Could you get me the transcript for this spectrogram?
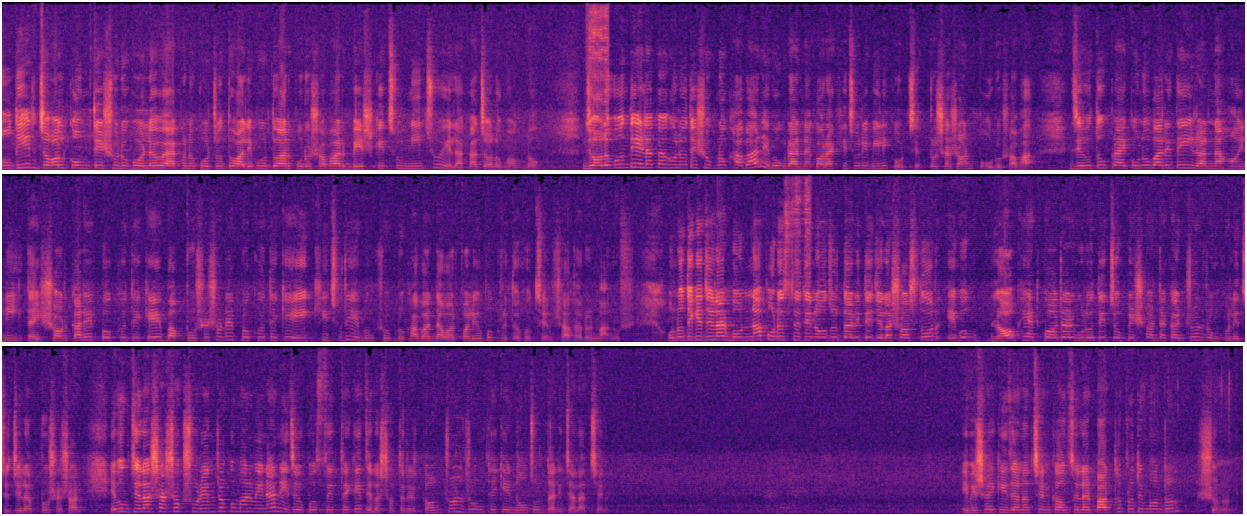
নদীর জল কমতে শুরু করলেও এখনও পর্যন্ত আলিপুরদুয়ার পুরসভার বেশ কিছু নিচু এলাকা জলমগ্ন। জলবন্দী এলাকাগুলোতে শুকনো খাবার এবং রান্না করা খিচুড়ি বিলি করছে প্রশাসন পৌরসভা। যেহেতু প্রায় কোনো বাড়িতেই রান্না হয়নি, তাই সরকারের পক্ষ থেকে বা প্রশাসনের পক্ষ থেকে এই খিচুড়ি এবং শুকনো খাবার দেওয়ার ফলে উপকৃত হচ্ছেন সাধারণ মানুষ। অন্যদিকে জেলার বন্যা পরিস্থিতি নজরদারিতে জেলা সস্তর এবং ব্লক হেডকোয়ার্টারগুলোতে চব্বিশ ঘণ্টা কন্ট্রোল রুম খুলেছে জেলা প্রশাসন এবং জেলা শাসক সুরেন্দ্র কুমার মিনা নিজে উপস্থিত থেকে জেলা সদরের কন্ট্রোল রুম থেকে নজরদারি চালাচ্ছেন। এ বিষয়ে কি জানাচ্ছেন কাউন্সিলর পার্থ প্রতিমণ্ডল? শুনুন।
